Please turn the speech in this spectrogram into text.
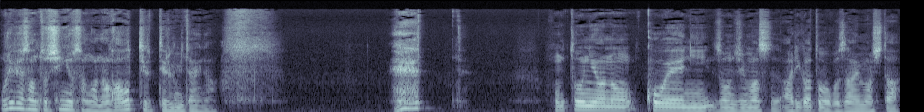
オリビアさんと新庄さんが長尾って言ってるみたいな。え？本当にあの光栄に存じます。ありがとうございました。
